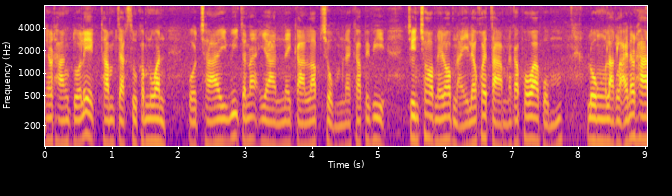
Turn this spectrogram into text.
แนวทางตัวเลขทำจากสูตรคำนวณโปรดใช้วิจารณญาณในการรับชมนะครับพี่ๆชื่นชอบในรอบไหนแล้วค่อยตามนะครับ เพราะว่าผมลงหลากหลายแนวทาง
